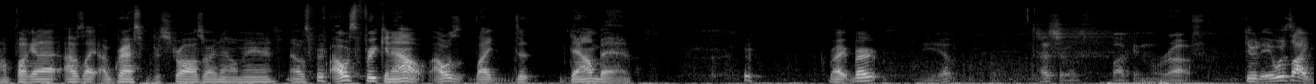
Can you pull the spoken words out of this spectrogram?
I'm fucking. I was like, I'm grasping for straws right now, man. I was, I was freaking out. I was like, d- down bad. Right, Bert? Yep. That shit was fucking rough. Dude, it was like,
